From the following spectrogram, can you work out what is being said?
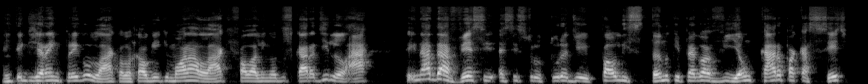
A gente tem que gerar emprego lá, colocar alguém que mora lá, que fala a língua dos caras de lá. Tem nada a ver esse, essa estrutura de paulistano que pega o avião caro pra cacete,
